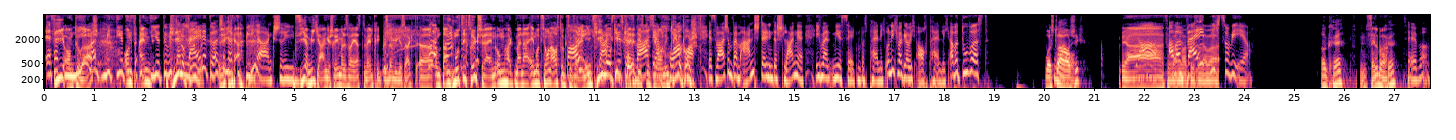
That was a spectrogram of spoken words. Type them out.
Es die Entourage. niemand mit dir und ein. Du bist Kinofilm- schon, hast Ja. die Bilder angeschrien. Sie haben mich angeschrien, weil das war Erste Weltkriegbilder, wie gesagt. Äh, Und dann musste ich zurückschreien, um halt meiner Emotion Ausdruck zu Pauli, verleihen. Im Kino gibt's das keine Diskussion. Im Kino gusch. Es war schon beim Anstellen in der Schlange. Ich meine, mir ist selten was peinlich. Und ich war, glaube ich, auch peinlich. Aber du warst, Warst du Wow. auch rauschig? Ja, ja, aber ein bisschen, weit aber nicht so wie er Okay. Selber. Okay. selber.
